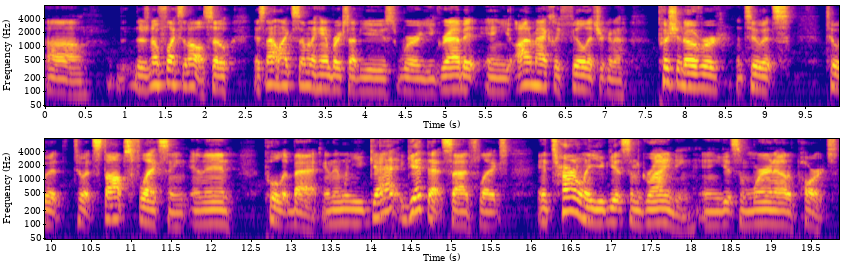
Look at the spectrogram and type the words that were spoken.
uh, there's no flex at all. So it's not like some of the handbrakes I've used where you grab it and you automatically feel that you're going to push it over until it's to it till it stops flexing and then pull it back. And then when you get get that side flex, internally you get some grinding and you get some wearing out of parts.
